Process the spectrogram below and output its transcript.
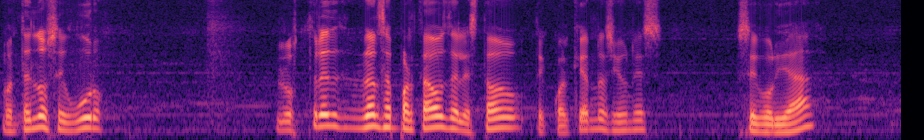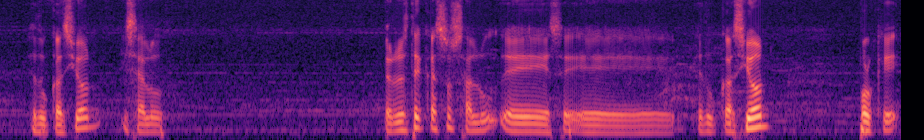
manténlo seguro. Los tres grandes apartados del Estado de cualquier nación es seguridad, educación y salud. Pero en este caso salud, eh, eh, educación, porque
